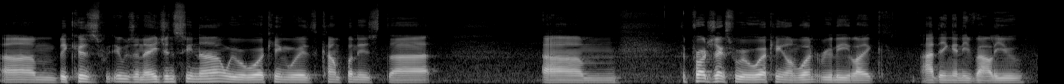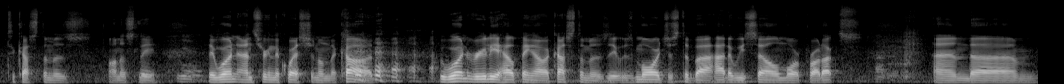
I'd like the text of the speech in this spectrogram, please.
um, because it was an agency now, we were working with companies that um, the projects we were working on weren't really like adding any value to customers. Honestly, Yeah. they weren't answering the question on the card. we weren't really helping our customers. It was more just about how do we sell more products and um,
